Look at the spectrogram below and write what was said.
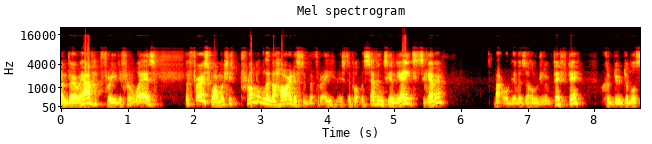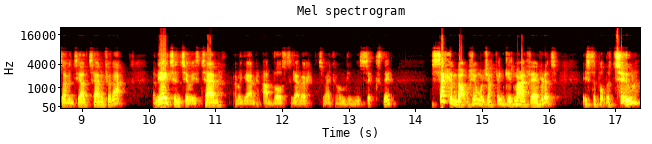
And there we have three different ways. The first one, which is probably the hardest of the three, is to put the 70 and the 80 together. That will give us 150 We could do double 70, add 10 for that. And the 8 and 2 is 10, and again, add those together to make 160. The second option, which I think is my favourite, is to put the 2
